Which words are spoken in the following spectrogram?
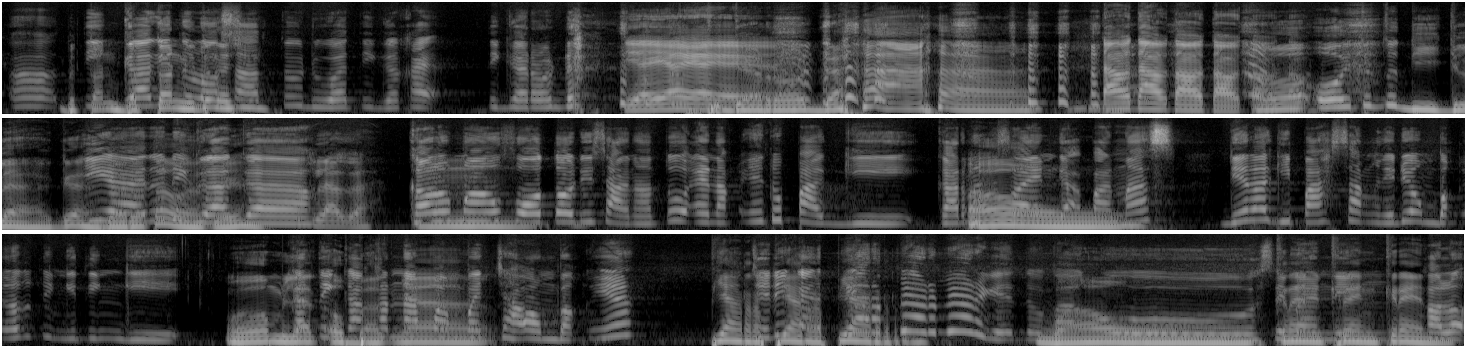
eh, Beton- tiga beton gitu gitu loh. Satu, dua, tiga kayak tiga roda. Iya iya iya. Tiga iya. roda. Tahu tahu tahu tahu tahu. oh, oh, itu tuh di Gelagah. iya, baru itu tahu di aku ya. Kalau mau Hmm. foto di sana tuh enaknya tuh pagi karena Oh. selain nggak panas, dia lagi pasang jadi ombaknya tuh tinggi-tinggi. Oh, melihat Ketika kena ombaknya. pemecah ombaknya, Piar, jadi piar, kayak piar. piar piar piar gitu. Wow, Bagus. keren, keren, keren. Kalau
